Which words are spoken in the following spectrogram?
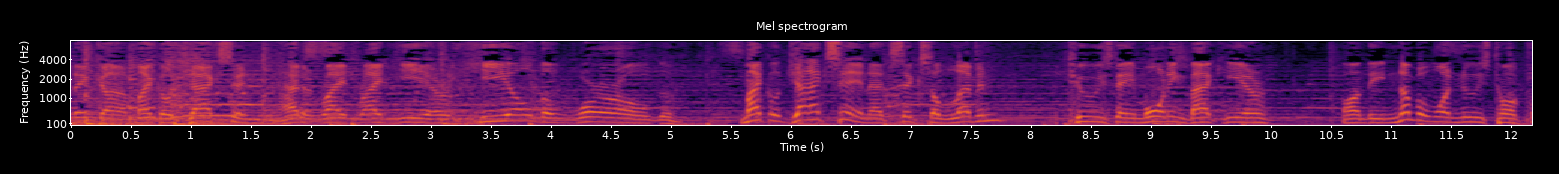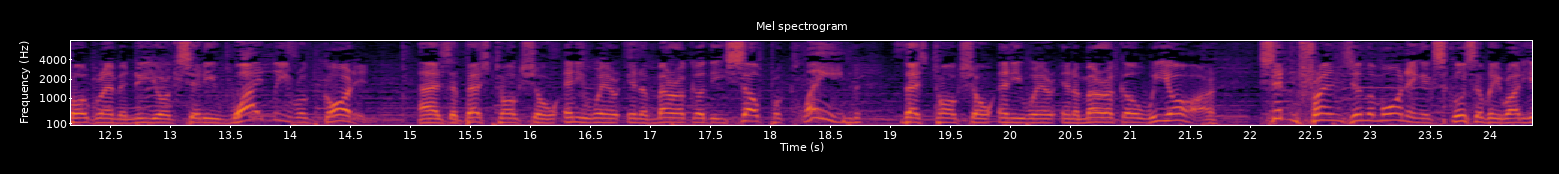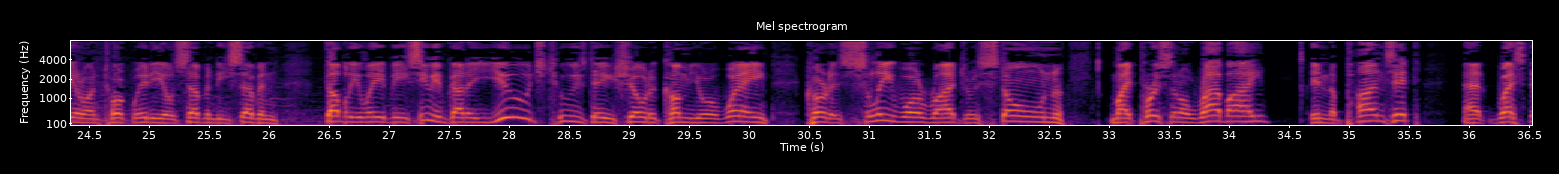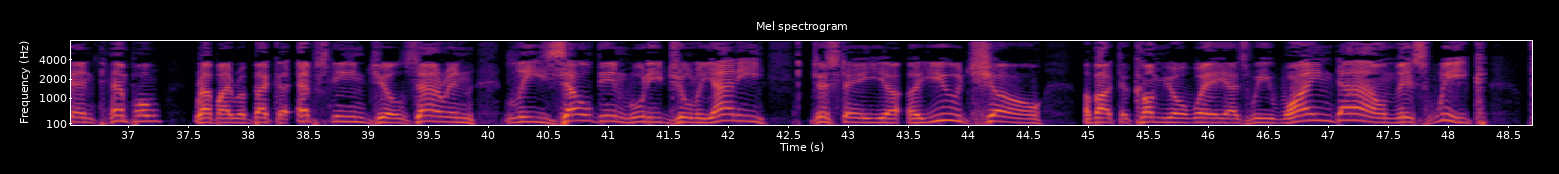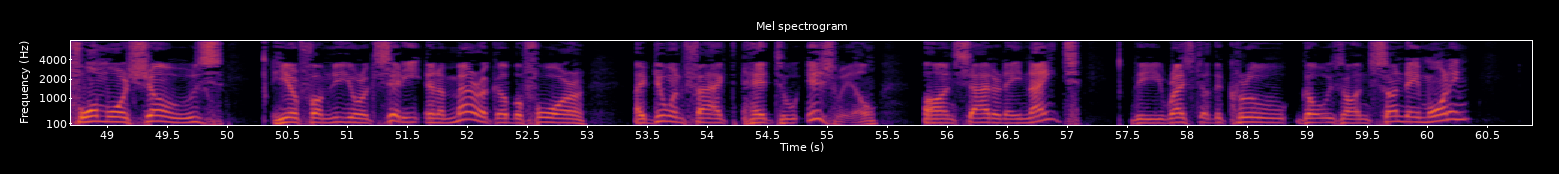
I think uh, Michael Jackson had it right right here. Heal the world. Michael Jackson at 611 Tuesday morning back here on the number one news talk program in New York City, widely regarded as the best talk show anywhere in America, the self-proclaimed best talk show anywhere in America. We are Sid and Friends in the Morning exclusively right here on Talk Radio 77 WABC. We've got a huge Tuesday show to come your way. Curtis Sliwa, Roger Stone, my personal rabbi in Neponsit at West End Temple, Rabbi Rebecca Epstein, Jill Zarin, Lee Zeldin, Rudy Giuliani. Just a, uh, a huge show about to come your way as we wind down this week. Four more shows here from New York City in America before I do, in fact, head to Israel on Saturday night. The rest of the crew goes on Sunday morning,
